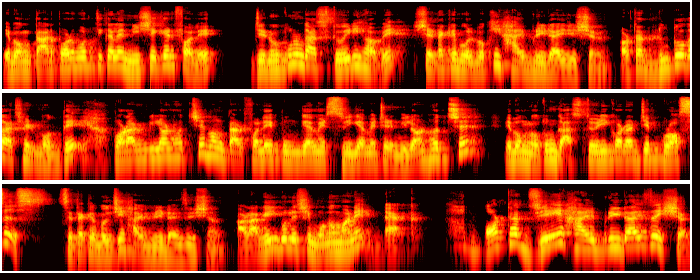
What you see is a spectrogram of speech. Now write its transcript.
এবং তার পরবর্তীকালে নিষেকের ফলে যে নতুন গাছ তৈরি হবে, সেটাকে বলব কি হাইব্রিডাইজেশন অর্থাৎ দুটো গাছের মধ্যে পরাগ মিলন হচ্ছে এবং তার ফলে পুংগ্যামেট শ্রীগ্যামেটের মিলন হচ্ছে এবং নতুন গাছ তৈরি করার যে প্রসেস সেটাকে বলছি হাইব্রিডাইজেশন আর আগেই বলেছি মনো মানে এক। অর্থাৎ যে হাইব্রিডাইজেশন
